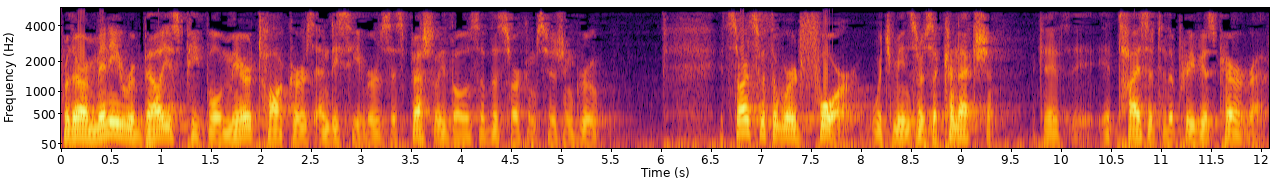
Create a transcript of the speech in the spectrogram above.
For there are many rebellious people, mere talkers and deceivers, especially those of the circumcision group. It starts with the word for, which means there's a connection. Okay, it, it ties it to the previous paragraph.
